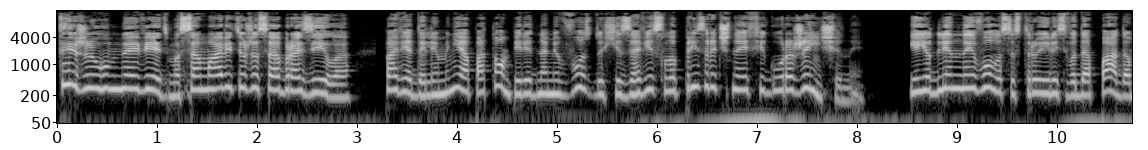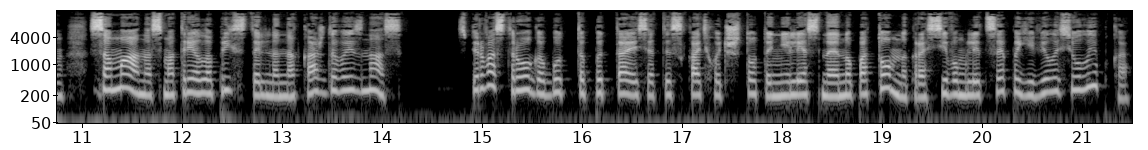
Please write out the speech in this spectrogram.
«Ты же умная ведьма, сама ведь уже сообразила!» Поведали мне, а потом перед нами в воздухе зависла призрачная фигура женщины. Ее длинные волосы струились водопадом, сама она смотрела пристально на каждого из нас. Сперва строго, будто пытаясь отыскать хоть что-то нелестное, но потом на красивом лице появилась улыбка.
